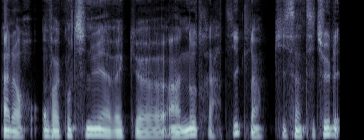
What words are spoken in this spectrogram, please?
Alors, on va continuer avec euh, un autre article qui s'intitule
